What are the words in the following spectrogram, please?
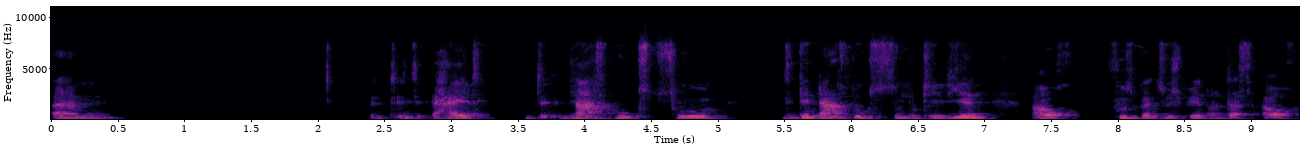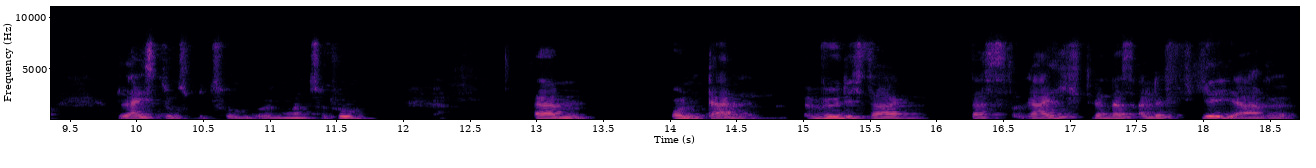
ähm, halt Nachwuchs zu den Nachwuchs zu motivieren, auch Fußball zu spielen und das auch leistungsbezogen irgendwann zu tun. Ähm, und dann würde ich sagen, das reicht, wenn das alle vier Jahre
